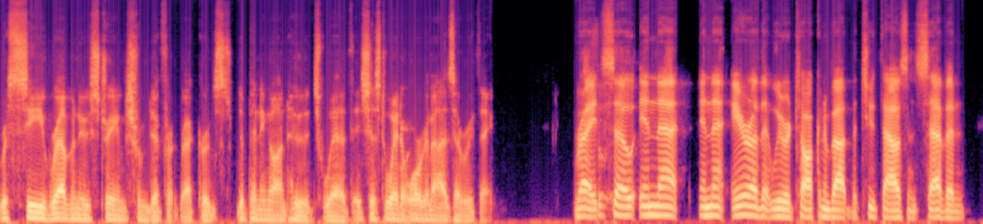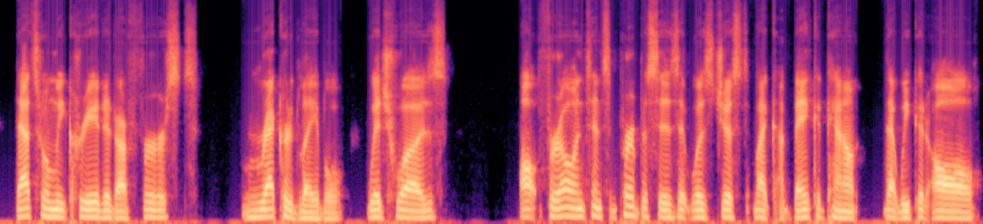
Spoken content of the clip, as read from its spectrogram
receive revenue streams from different records depending on who it's with. It's just a way to organize everything. Right. So in that in that era that we were talking about, the 2007, that's when we created our first record label, which was all for all intents and purposes, it was just like a bank account that we could all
